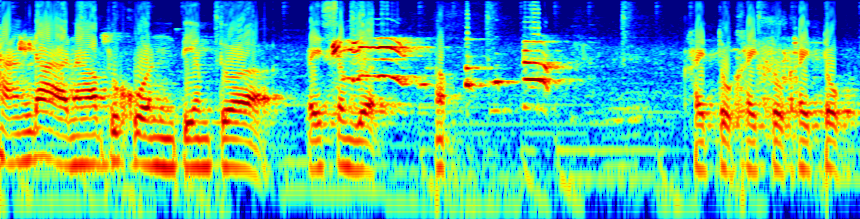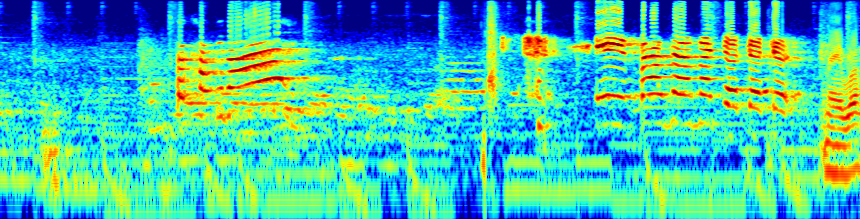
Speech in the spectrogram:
ทางได้นะครับ ทุกคนเตรียมตัวไปสำรวจ ครตก ใครตก ใครตกตัดขาไม่ได้เอ๊ะบ้านบ้านบ้านจอดจอดจอดไหนวะ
